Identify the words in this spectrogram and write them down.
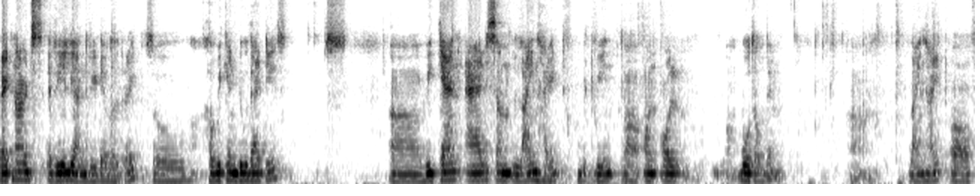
right now it's really unreadable right? So how we can do that is uh, we can add some line height between uh, on all both of them. Line height of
